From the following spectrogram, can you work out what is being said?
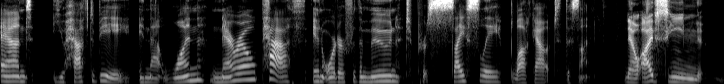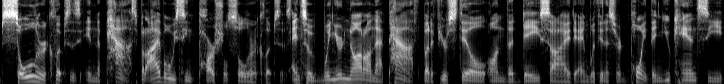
And you have to be in that one narrow path in order for the moon to precisely block out the sun. Now, I've seen solar eclipses in the past, but I've always seen partial solar eclipses. And so when you're not on that path, but if you're still on the day side and within a certain point, then you can see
